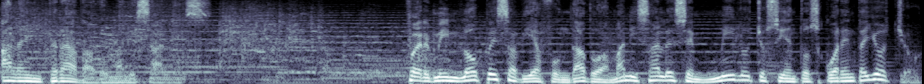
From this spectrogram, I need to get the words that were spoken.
a la entrada de Manizales. Fermín López había fundado a Manizales en 1848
